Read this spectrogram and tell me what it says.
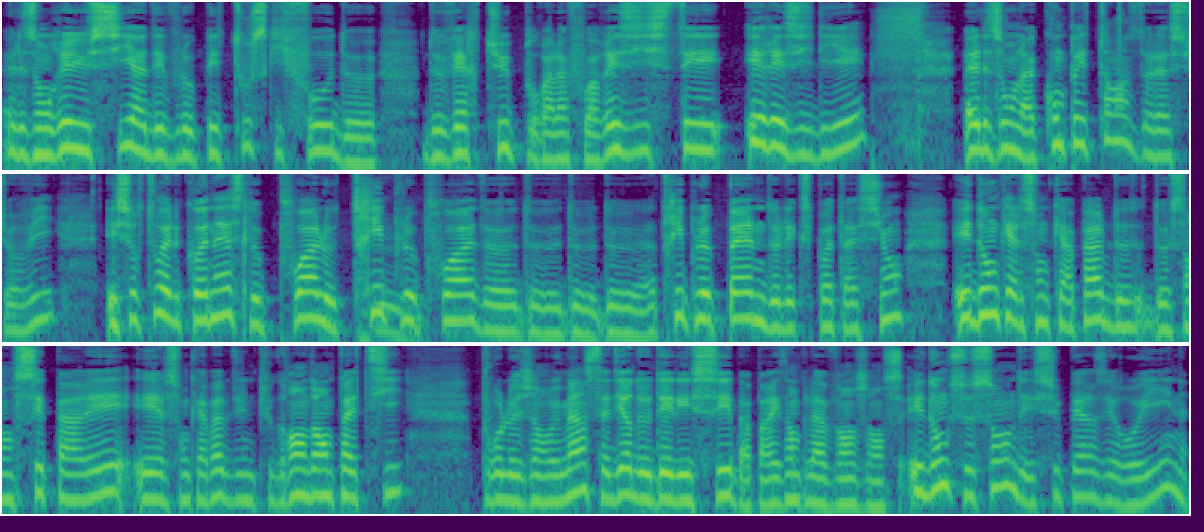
Elles ont réussi à développer tout ce qu'il faut de, de vertu pour à la fois résister et résilier. Elles ont la compétence de la survie et surtout elles connaissent le poids, le triple hmm. poids de, de, de, de, la triple peine de l'exploitation et donc elles sont capables de, de s'en séparer et elles sont capables d'une plus grande empathie pour le genre humain, c'est-à-dire de délaisser, bah, par exemple, la vengeance. Et donc, ce sont des super héroïnes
